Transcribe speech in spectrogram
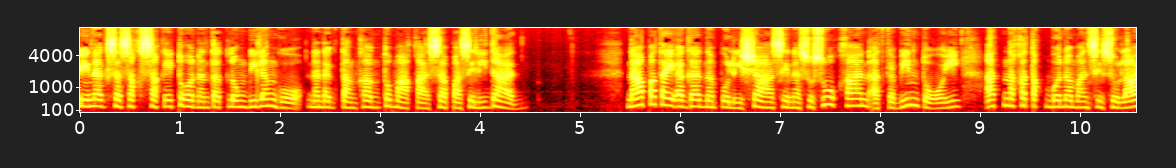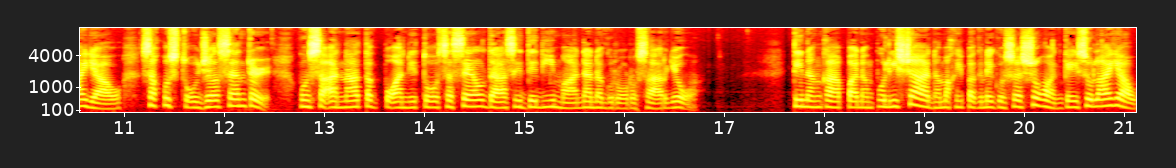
Pinagsasaksak ito ng tatlong bilanggo na nagtangkang tumakas sa pasilidad. Napatay agad ng pulisya si Nasusukan at Kabintoy at nakatakbo naman si Sulayaw sa custodial center kung saan natagpuan nito sa selda si Delima na nagro-rosaryo. Tinangkapan ng pulisya na makipagnegosasyon kay Sulayaw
